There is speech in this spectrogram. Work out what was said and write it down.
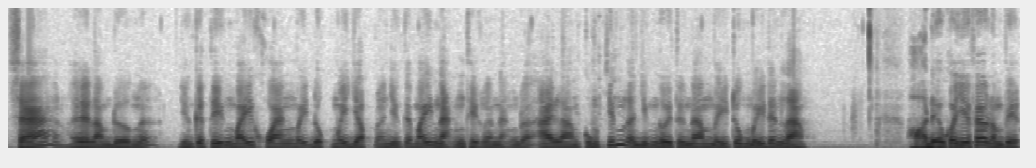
xá hay làm đường á những cái tiếng máy khoan máy đục máy dập đó những cái máy nặng thiệt là nặng đó ai làm cũng chính là những người từ Nam Mỹ Trung Mỹ đến làm. Họ đều có giấy phép làm việc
